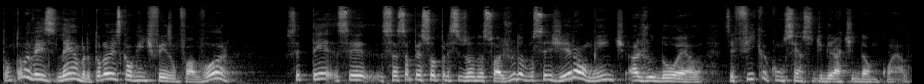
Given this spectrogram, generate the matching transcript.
Então, toda vez, lembra, toda vez que alguém te fez um favor, você ter, você, se essa pessoa precisou da sua ajuda, você geralmente ajudou ela. Você fica com um senso de gratidão com ela.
